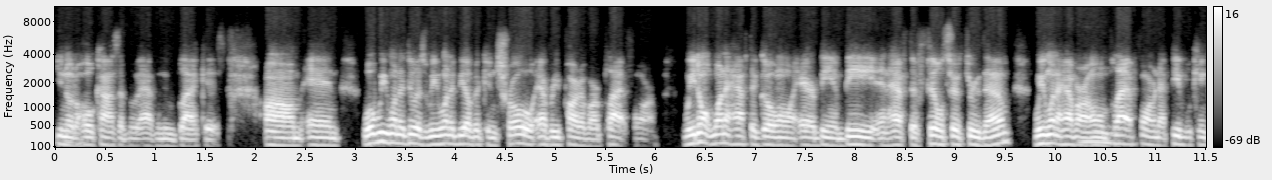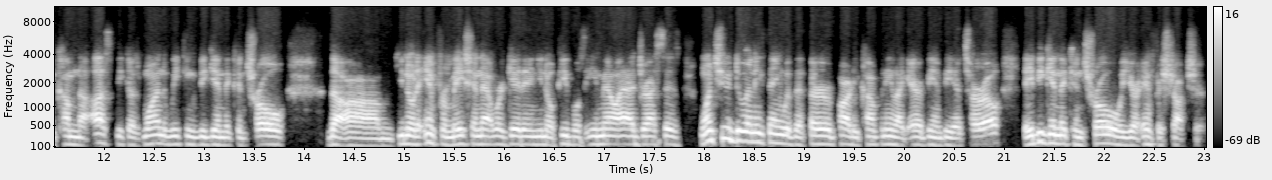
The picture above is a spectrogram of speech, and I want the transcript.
you know, the whole concept of Avenue Black is. Um, and what we want to do is we want to be able to control every part of our platform we don't want to have to go on Airbnb and have to filter through them. We want to have our mm. own platform that people can come to us because one, we can begin to control the um, you know, the information that we're getting, you know, people's email addresses. Once you do anything with a third party company like Airbnb or Turo, they begin to control your infrastructure.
